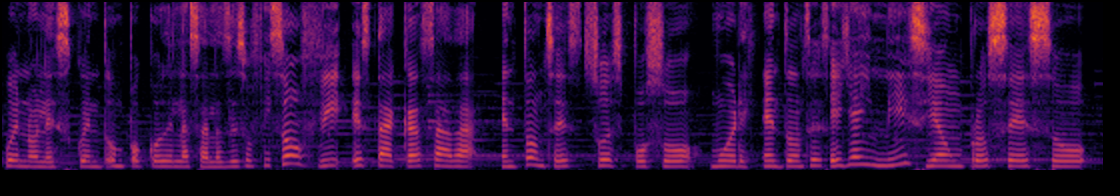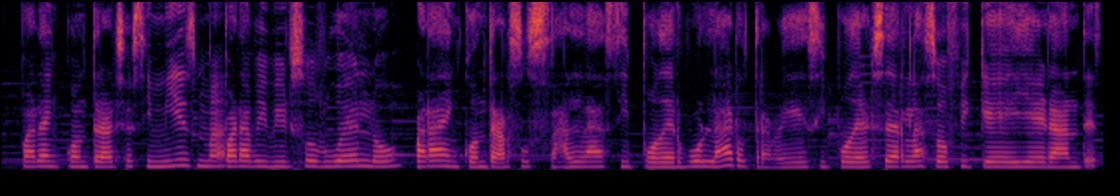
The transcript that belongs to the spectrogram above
Bueno, les cuento un poco de Las alas de Sophie. Sophie está casada, entonces su esposo muere. Entonces ella inicia un proceso para encontrarse a sí misma, para vivir su duelo, para encontrar sus alas y poder volar otra vez y poder ser la Sophie que ella era antes.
